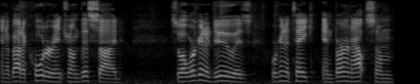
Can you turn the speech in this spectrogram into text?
and about a quarter inch on this side. So what we're going to do is we're going to take and burn out some,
